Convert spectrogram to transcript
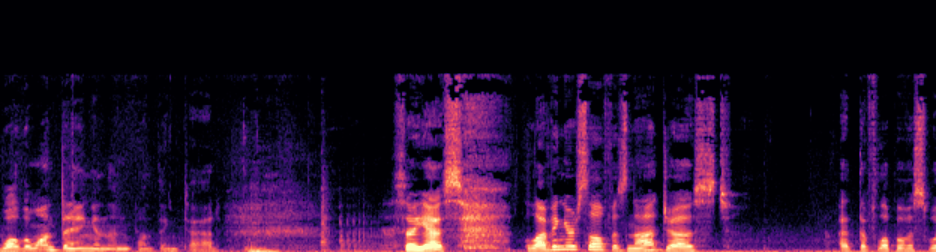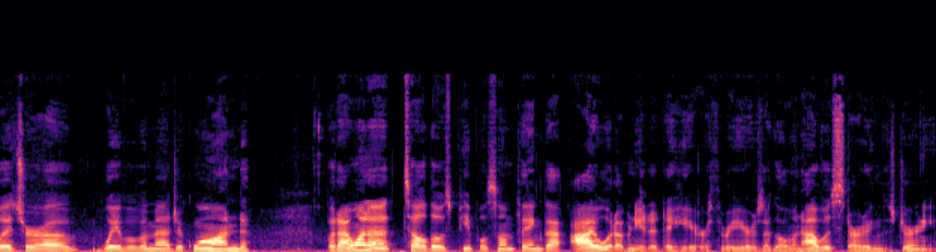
Well, the one thing and then one thing to add. so, yes, loving yourself is not just at the flip of a switch or a wave of a magic wand. But I want to tell those people something that I would have needed to hear three years ago when I was starting this journey.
